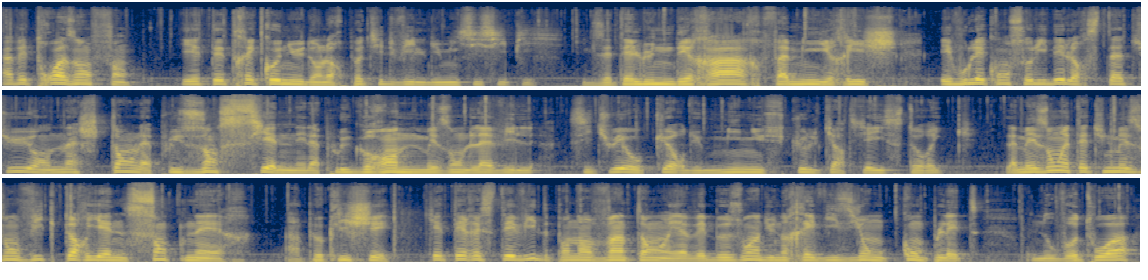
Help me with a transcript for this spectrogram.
avaient trois enfants et étaient très connues dans leur petite ville du Mississippi. Ils étaient l'une des rares familles riches et voulaient consolider leur statut en achetant la plus ancienne et la plus grande maison de la ville, située au cœur du minuscule quartier historique. La maison était une maison victorienne centenaire, un peu cliché, qui était restée vide pendant 20 ans et avait besoin d'une révision complète. Nouveau toit,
